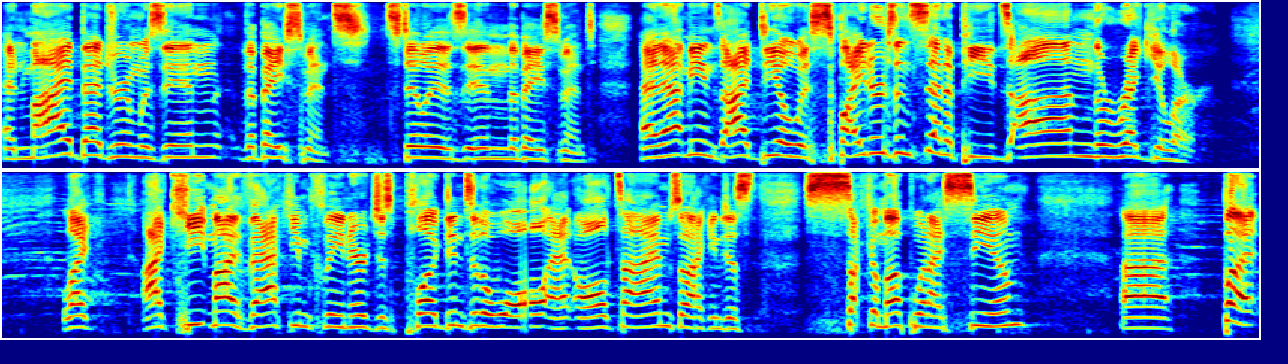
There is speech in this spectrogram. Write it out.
and my bedroom was in the basement, still is in the basement. And that means I deal with spiders and centipedes on the regular. Like, I keep my vacuum cleaner just plugged into the wall at all times so I can just suck them up when I see them. Uh, but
